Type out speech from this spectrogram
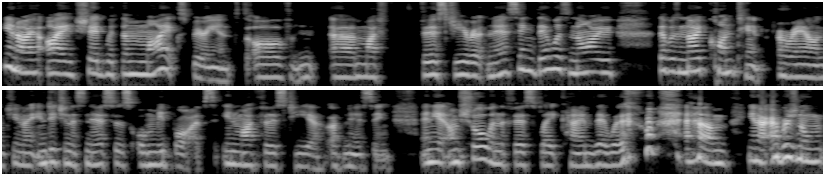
you know, I shared with them my experience of uh, my first year at nursing, there was no there was no content around you know Indigenous nurses or midwives in my first year of nursing, and yet I'm sure when the first fleet came, there were um, you know Aboriginal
